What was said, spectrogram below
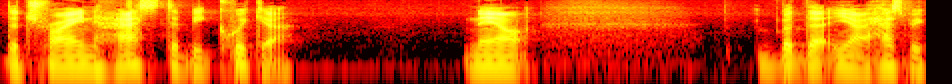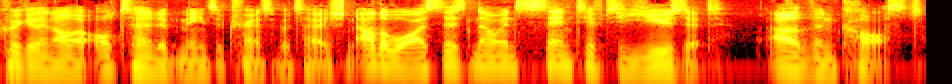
the train has to be quicker. Now, but that you know, it has to be quicker than alternative means of transportation. Otherwise, there's no incentive to use it other than cost.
